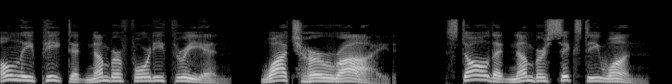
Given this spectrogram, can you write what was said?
only peaked at number 43 in "'Watch Her Ride' stalled at number 61.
